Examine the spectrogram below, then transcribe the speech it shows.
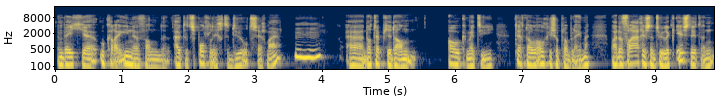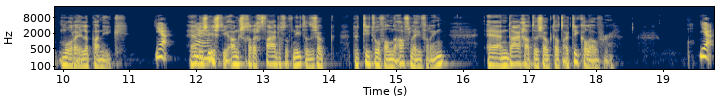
een beetje Oekraïne van de, uit het spotlicht duwt, zeg maar. Mhm. Eh, dat heb je dan ook met die technologische problemen. Maar de vraag is natuurlijk, is dit een morele paniek? ja. Nou dus is die angst gerechtvaardigd of niet? Dat is ook de titel van de aflevering. En daar gaat dus ook dat artikel over. Ja,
